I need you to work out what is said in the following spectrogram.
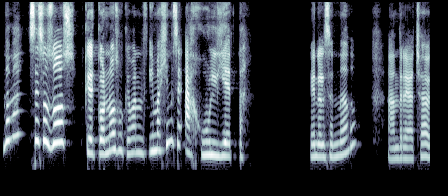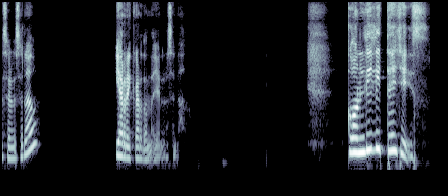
Nada más esos dos que conozco que van. Imagínense a Julieta en el Senado, a Andrea Chávez en el Senado y a Ricardo Naya en el Senado. Con Lili Telles.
